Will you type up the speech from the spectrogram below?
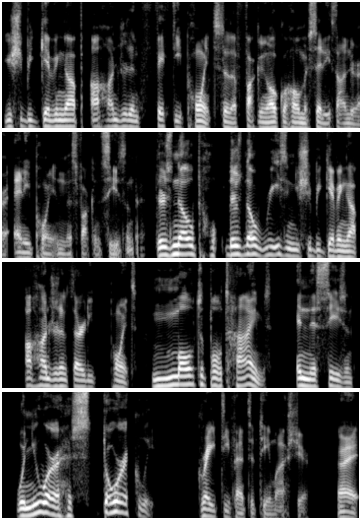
you should be giving up 150 points to the fucking Oklahoma City Thunder at any point in this fucking season. There's no po- there's no reason you should be giving up 130 points multiple times in this season when you were a historically great defensive team last year. All right.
